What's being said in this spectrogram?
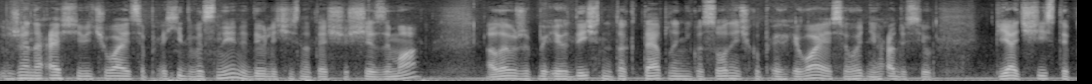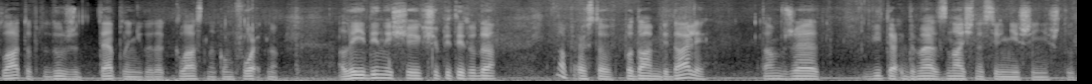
Вже нарешті відчувається прихід весни, не дивлячись на те, що ще зима, але вже періодично так тепленько, сонечко пригріває. Сьогодні градусів 5-6 тепла, тобто дуже тепленько, так класно, комфортно. Але єдине, що якщо піти туди, ну просто по дамбі далі, там вже вітер дме значно сильніший, ніж тут.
